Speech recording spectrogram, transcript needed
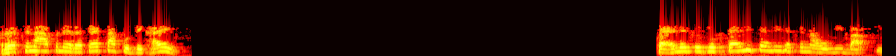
रचना अपने रचयता को दिखाए। पहले तो जो पहली पहली रचना होगी बाप की,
